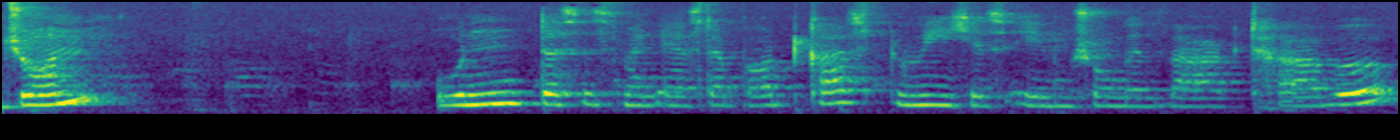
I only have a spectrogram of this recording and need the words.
John. Und das ist mein erster Podcast, wie ich es eben schon gesagt habe.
